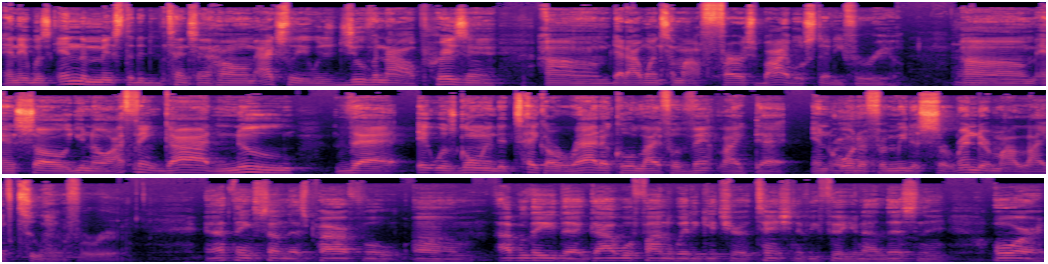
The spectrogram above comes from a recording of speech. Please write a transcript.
And it was in the midst of the detention home. Actually, it was juvenile prison um, that I went to my first Bible study for real. Um, and so, you know, I think God knew that it was going to take a radical life event like that in order for me to surrender my life to Him for real. And I think something that's powerful. Um, I believe that God will find a way to get your attention if you feel you're not listening, or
